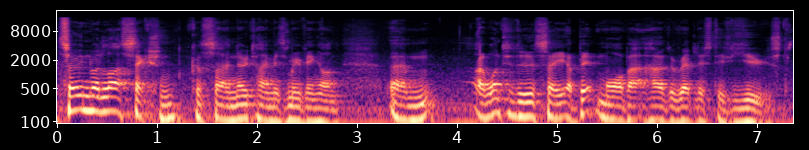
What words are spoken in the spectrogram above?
so in the last section, because I know time is moving on, um, I wanted to say a bit more about how the red list is used.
